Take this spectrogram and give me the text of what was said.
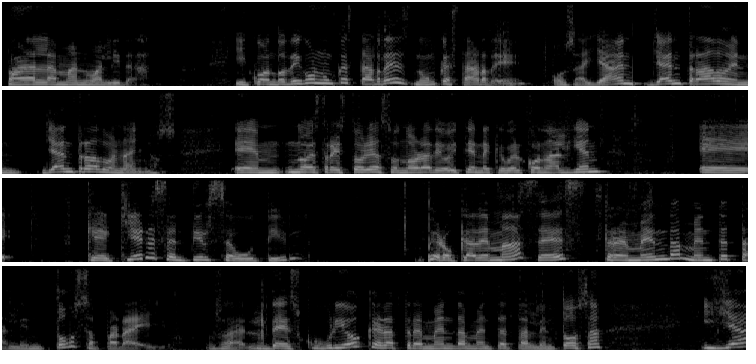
para la manualidad. Y cuando digo nunca es tarde, es nunca es tarde. ¿eh? O sea, ya, ya, entrado en, ya entrado en años. Em, nuestra historia sonora de hoy tiene que ver con alguien eh, que quiere sentirse útil, pero que además es tremendamente talentosa para ello. O sea, descubrió que era tremendamente talentosa y ya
